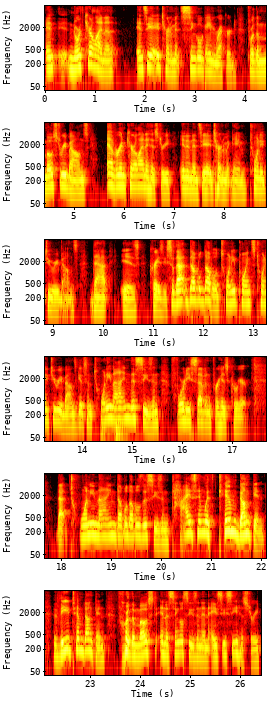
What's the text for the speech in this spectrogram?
North Carolina NCAA tournament single game record for the most rebounds ever in Carolina history in an NCAA tournament game 22 rebounds. That is crazy. So that double double, 20 points, 22 rebounds, gives him 29 this season, 47 for his career. That 29 double doubles this season ties him with Tim Duncan, the Tim Duncan, for the most in a single season in ACC history.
